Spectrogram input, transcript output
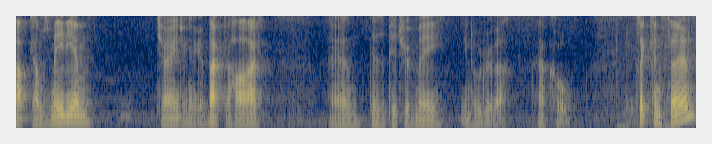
up comes medium. Change. I'm going to go back to high, and there's a picture of me in Hood River. How cool. Click confirm.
